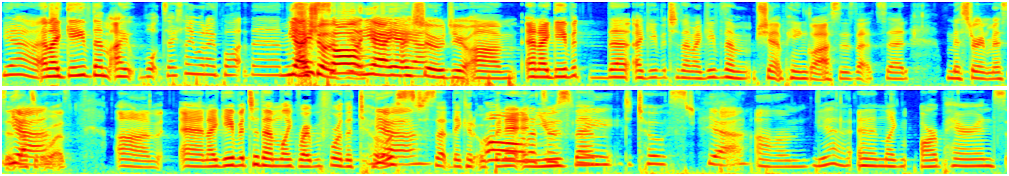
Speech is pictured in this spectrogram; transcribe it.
Yeah, and I gave them. I well, did I tell you what I bought them? Yeah, I, I showed saw- you. yeah, yeah, I yeah. showed you. Um, and I gave it that. I gave it to them. I gave them champagne glasses that said Mister and Mrs. That's what it was. Um, and I gave it to them like right before the toast Yeah. so that they could open Oh, it and that's so use them to toast. Yeah. Um, yeah, and like our parents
